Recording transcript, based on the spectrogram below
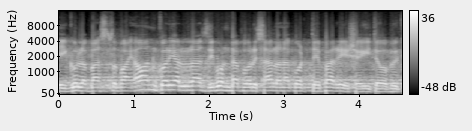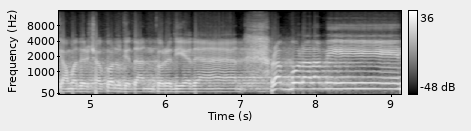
এইগুলো বাস্তবায়ন করে আল্লাহ জীবনটা পরিচালনা করতে পারি, সেই তৌফিক আমাদের সকলকে দান করে দিয়ে দেন। রব্বুল আলমিন,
